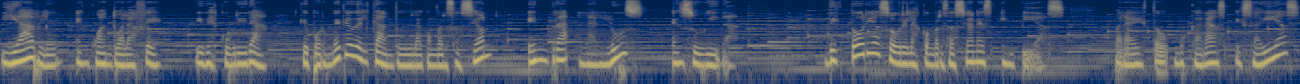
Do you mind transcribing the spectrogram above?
y hable en cuanto a la fe y descubrirá que por medio del canto y de la conversación entra la luz en su vida. Victoria sobre las conversaciones impías. Para esto buscarás Isaías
